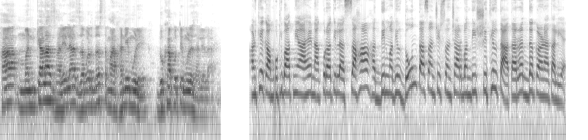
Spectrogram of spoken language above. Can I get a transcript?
हा मनक्याला झालेल्या जबरदस्त मारहाणीमुळे दुखापतीमुळे झालेला आहे. आणखी एका मोठी बातमी आहे नागपुरातील सहा हद्दींमधील दोन तासांची संचारबंदी शिथिलता आता रद्द करण्यात आली आहे.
